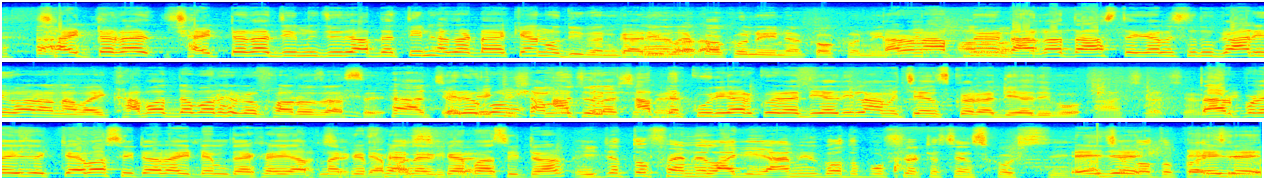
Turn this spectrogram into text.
ষাট টাকা ষাট টাকা জিনিস যদি আপনি তিন হাজার টাকা কেন দিবেন গাড়ি ভাড়া? কখনোই না কখনোই কারণ আপনি ঢাকাতে আসতে গেলে শুধু গাড়ি ভাড়া না ভাই খাবার দাবারেরও খরচ আছে। আচ্ছা, একটু সামনে চলে আসেন আপনি কুরিয়ার করে দিয়ে দিলে আমি চেঞ্জ করে দিয়ে দিব। আচ্ছা আচ্ছা। তারপরে এই যে ক্যাপাসিটার আইটেম দেখাই আপনাকে আচ্ছা, ফ্যানের ক্যাপাসিটার। এইটা তো ফ্যানে লাগে আমি গত পরশু একটা চেঞ্জ করছি। এই যে আচ্ছা, কত এই প্রাইস যে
